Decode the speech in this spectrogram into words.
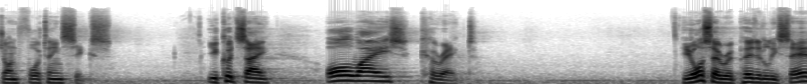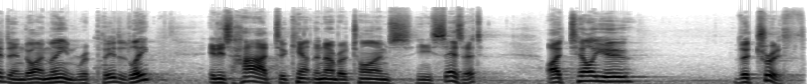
John 14, 6. You could say, always correct. He also repeatedly said, and I mean repeatedly, it is hard to count the number of times he says it, I tell you the truth.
